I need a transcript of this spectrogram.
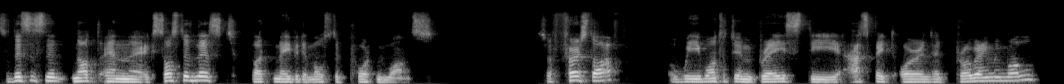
So this is not an exhaustive list, but maybe the most important ones. So first off, we wanted to embrace the aspect-oriented programming model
